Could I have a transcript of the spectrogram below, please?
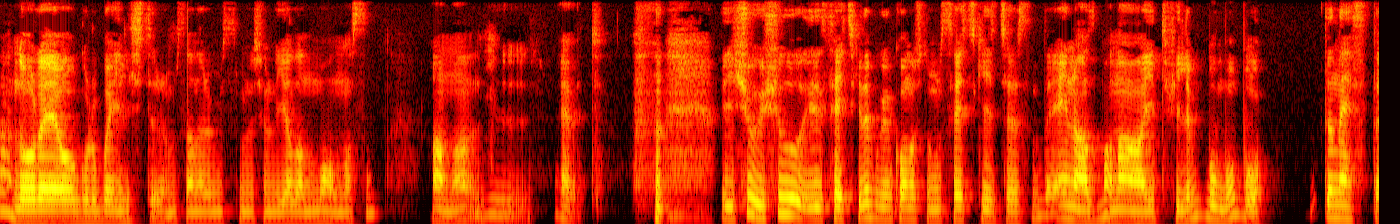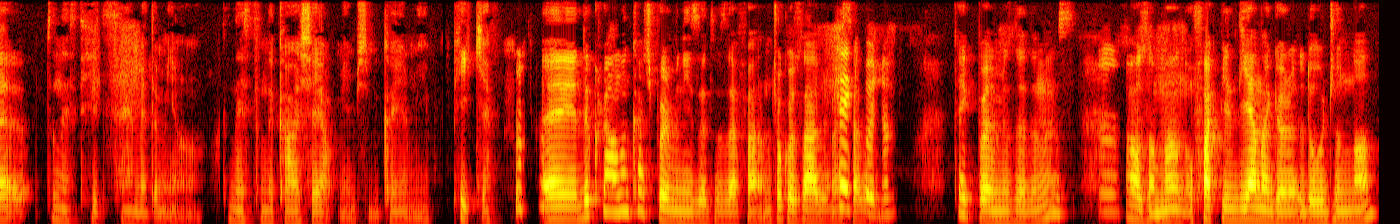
Ben de oraya o gruba iliştiririm sanırım ismini şimdi yalanım olmasın. Ama e, evet. şu şu seçkide bugün konuştuğumuz seçki içerisinde en az bana ait film bu mu bu. The Nest'te The Nest'i hiç sevmedim ya. The Nest'in de karşı yapmayayım şimdi kayırmayayım. Peki. Ee, The Crown'un kaç bölümünü izlediniz efendim? Çok özel bir mesele. Tek bölüm. Tek bölüm izlediniz. Hı. O zaman ufak bir Diana görüldü ucundan.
